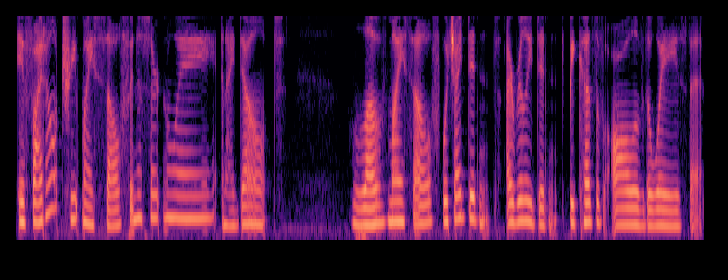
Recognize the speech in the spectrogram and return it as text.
if I don't treat myself in a certain way and I don't love myself, which I didn't. I really didn't because of all of the ways that,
